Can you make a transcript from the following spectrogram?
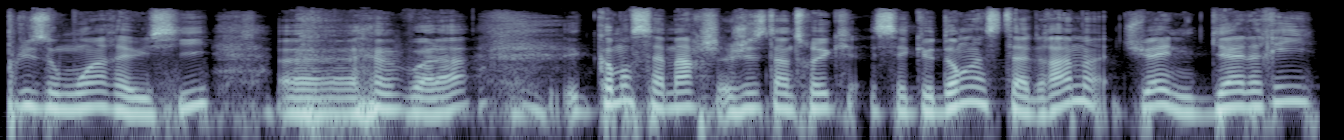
plus ou moins réussi. Euh, voilà. Et comment ça marche? Juste un truc, c'est que dans Instagram, tu as une galerie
